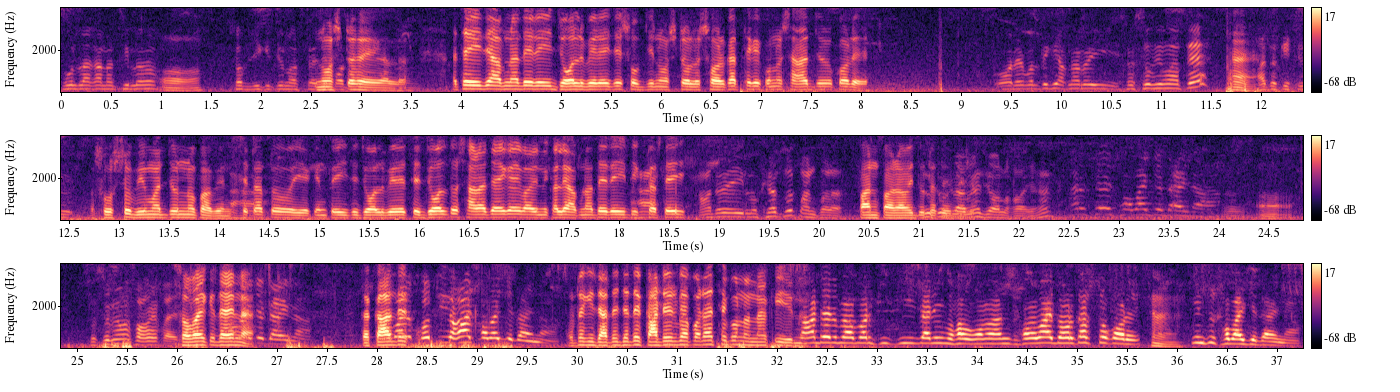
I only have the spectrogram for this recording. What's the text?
ফুল লাগানো ছিল। ও। সবজি কিছু নষ্ট নষ্ট হয়ে গেল। আচ্ছা এই যে আপনাদের এই জল বেড়ে যে সবজি নষ্ট হলো সরকার থেকে কোনো সাহায্য করে? পরে বলতে কি আপনার ওই শস্য বিমাতে? হ্যাঁ। হয়তো কিছু শস্য বিমার জন্য পাবেন হ্যাঁ। সেটা তো ইয়ে কিন্তু এই যে জল বেড়েছে জল তো সারা জায়গায় বাড়েনি খালি আপনাদের এই দিকটাতেই আমাদের এই লক্ষ্মীনাথপুর পানপাড়া। পানপাড়া ওই দুটো দুটোতে গ্রামে জল হয় হ্যাঁ। শস্য বিমা সবাই পায়। সবাইকে দেয় না? তা কাদের ক্ষতি হয় সবাইকে দেয় না। ওটা কি যাদের যাদের কার্ডের ব্যাপার আছে কোনো নাকি কার্ডের ব্যাপার কি কি জানি ভগবান সবাই দরখাস্ত করে হ্যাঁ। কিন্তু সবাইকে দেয় না।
